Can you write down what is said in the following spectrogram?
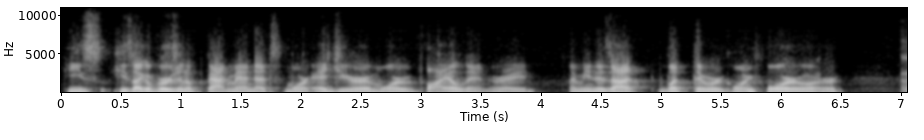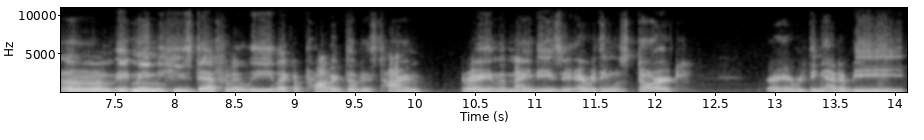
he's he's like a version of Batman that's more edgier and more violent, right? I mean, is that what they were going for, or Um, I mean, he's definitely like a product of his time, right? In the '90s, everything was dark, right? Everything had to be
